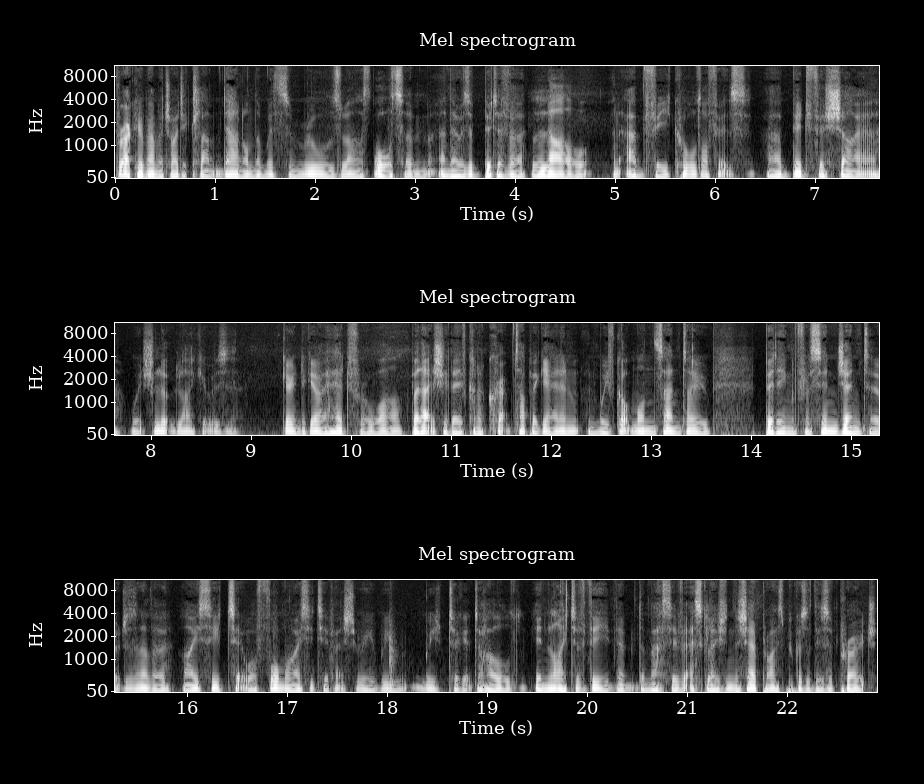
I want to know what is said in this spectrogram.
Barack Obama tried to clamp down on them with some rules last autumn, and there was a bit of a lull. And called off its uh, bid for Shire, which looked like it was going to go ahead for a while. But actually, they've kind of crept up again, and, and we've got Monsanto bidding for Syngenta, which is another IC tip, or former IC. Actually, we, we, we took it to hold in light of the, the, the massive escalation in the share price because of this approach.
